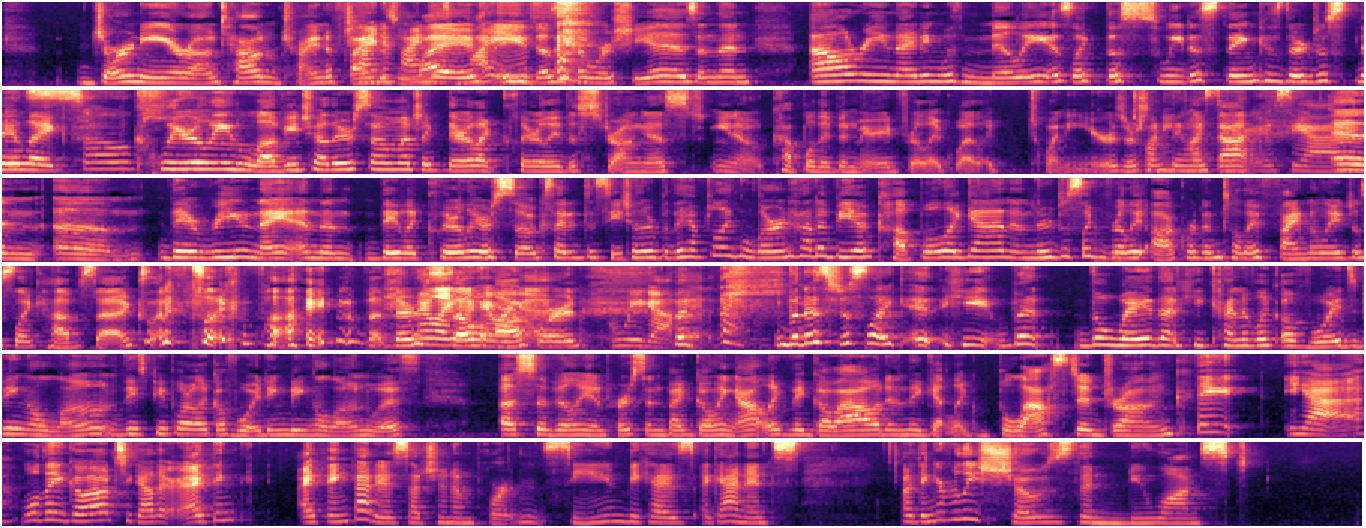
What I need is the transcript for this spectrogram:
journey around town trying to find, trying his, to find wife, his wife and he doesn't know where she is. And then Al reuniting with Millie is like the sweetest thing because they're just they it's like so clearly love each other so much. Like they're like clearly the strongest you know couple. They've been married for like what like 20 years or 20 something like that. years, yeah. And um they reunite and then they like clearly are so excited to see each other, but they have to like learn how to be a couple again and they're just like really awkward until they finally just like have sex and it's like fine, but they're, They're like, so okay, awkward. good. We got But it. but it's just like it he but the way that he kind of like avoids being alone, these people are like avoiding being alone with a civilian person by going out like they go out and they get like blasted drunk. They yeah. Well, they go out together. I think I think that is such an important scene because again, it's I think it really shows the nuanced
